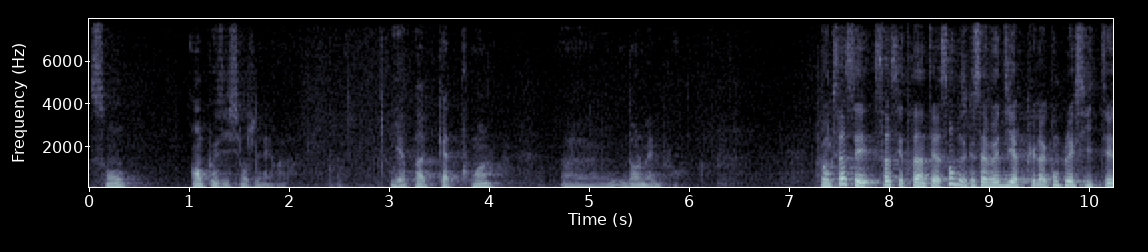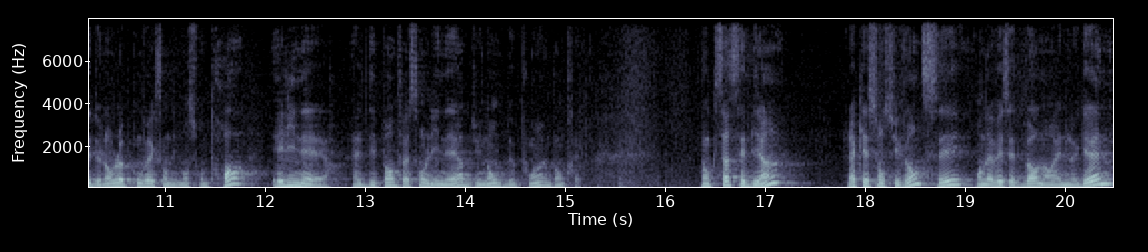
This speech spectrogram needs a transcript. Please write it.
sont en position générale. Il n'y a pas quatre points euh, dans le même plan. Donc ça, c'est très intéressant parce que ça veut dire que la complexité de l'enveloppe convexe en dimension 3 est linéaire. Elle dépend de façon linéaire du nombre de points d'entrée. Donc ça, c'est bien. La question suivante, c'est, on avait cette borne en n log n,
